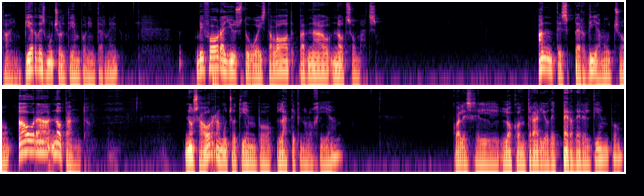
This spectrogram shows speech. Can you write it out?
time. ¿Pierdes mucho el tiempo en Internet? Before I used to waste a lot, but now not so much. Antes perdía mucho, ahora no tanto. ¿Nos ahorra mucho tiempo la tecnología? ¿Cuál es lo contrario de perder el tiempo?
